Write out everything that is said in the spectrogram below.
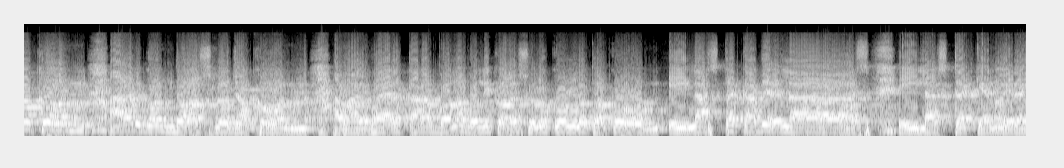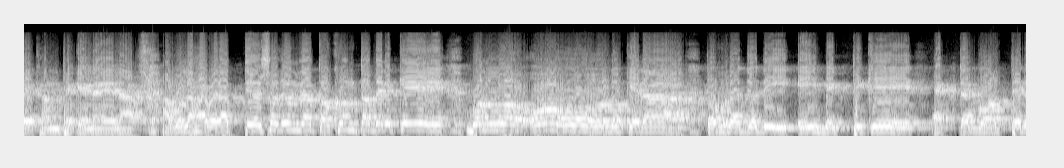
তখন। আর গন্ধ আসলো যখন। আমার ভাইরা তারা বলা বলি করা শুরু করল তখন। এই লাশটা কাদের লাশ? এই লাশটা কেন এরা এখান থেকে নেয় না? আবুল আহাবের আত্মীয় স্বজনরা তখন তাদেরকে বলল, ও লোকেরা, তোমরা যদি এই ব্যক্তিকে একটা গর্তের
